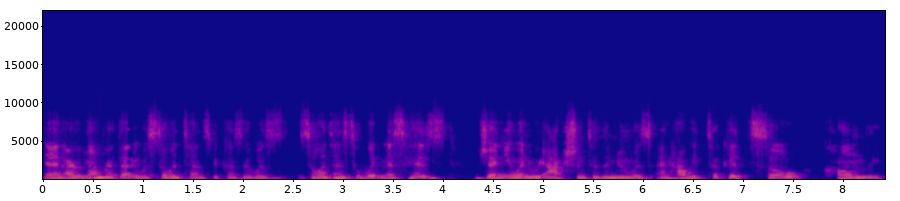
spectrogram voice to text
And I remember that it was so intense because it was so intense to witness his genuine reaction to the news and how he took it so calmly.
